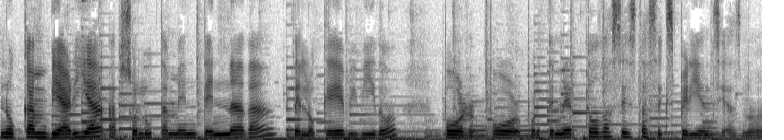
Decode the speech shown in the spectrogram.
No cambiaría absolutamente nada de lo que he vivido por, por, por tener todas estas experiencias, ¿no?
